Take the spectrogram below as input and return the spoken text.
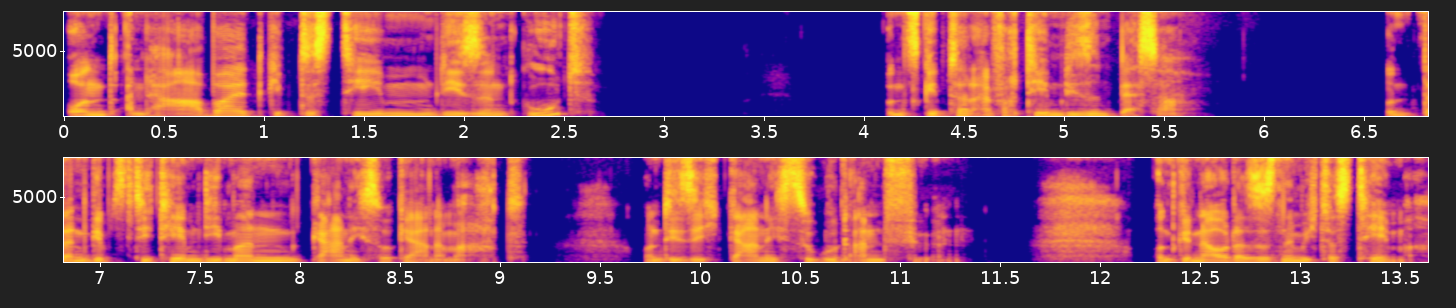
und an der Arbeit gibt es Themen, die sind gut. Und es gibt halt einfach Themen, die sind besser. Und dann gibt es die Themen, die man gar nicht so gerne macht und die sich gar nicht so gut anfühlen. Und genau das ist nämlich das Thema.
